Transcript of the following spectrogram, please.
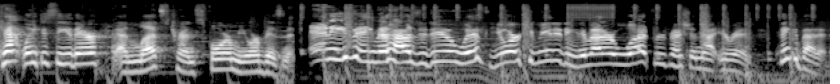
Can't wait to see you there. And let's transform your business. Anything that has to do with your community, no matter what profession that you're in. Think about it.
